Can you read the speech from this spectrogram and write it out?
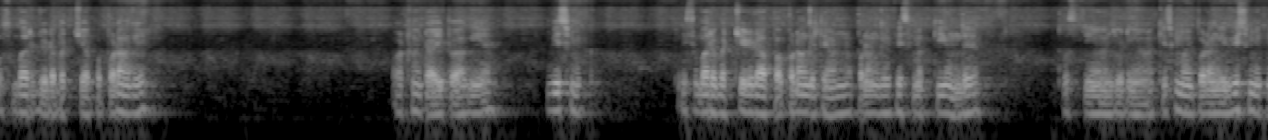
ਉਸ ਬਾਰੇ ਜਿਹੜਾ ਬੱਚੇ ਆਪਾਂ ਪੜਾਂਗੇ 8ਵੀਂ ਟਾਈਪ ਆ ਗਈ ਹੈ, ਵਿਸਮਿਕ। ਇਸ ਬਾਰੇ ਬੱਚੇ ਜਿਹੜਾ ਆਪਾਂ ਪੜਾਂਗੇ ਧਿਆਨ ਨਾਲ ਪੜਾਂਗੇ ਵਿਸਮਿਕ ਕੀ ਹੁੰਦੇ ਆ, ਤਾਂ ਉਸ ਦੀਆਂ ਜਿਹੜੀਆਂ ਕਿਸਮਾਂ ਪੜਾਂਗੇ ਵਿਸਮਿਕ।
